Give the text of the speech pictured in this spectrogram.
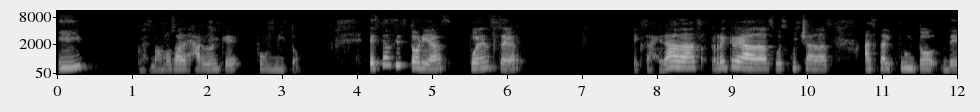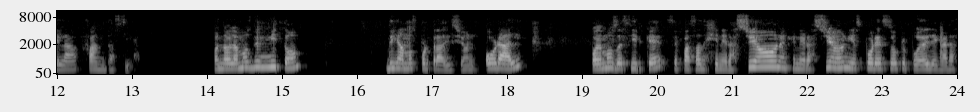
y pues vamos a dejarlo en que fue un mito. Estas historias pueden ser exageradas, recreadas o escuchadas hasta el punto de la fantasía. Cuando hablamos de un mito, digamos por tradición oral, podemos decir que se pasa de generación en generación y es por eso que puede llegar a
